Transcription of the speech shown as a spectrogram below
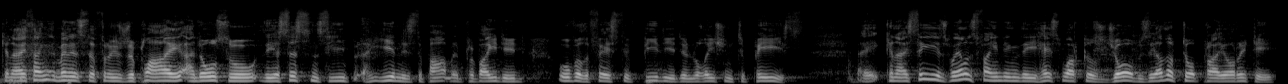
Can I thank the Minister for his reply and also the assistance he, he and his department provided over the festive period in relation to PACE. Uh, can I say, as well as finding the HES workers jobs, the other top priority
